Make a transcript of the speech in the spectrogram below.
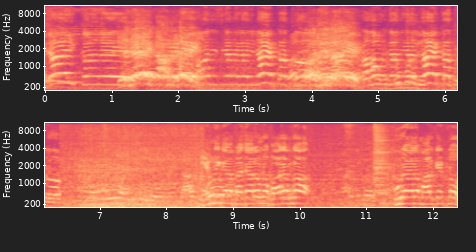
జై కాంగ్రెస్ మోదీ శ్రీరామ్ గారి నాయకత్వం రాహుల్ గాంధీ గారి నాయకత్వం ఎన్నికల ప్రచారంలో భాగంగా కూరగాయల మార్కెట్లో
